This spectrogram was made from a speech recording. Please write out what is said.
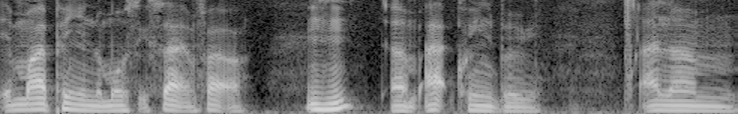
in my opinion the most exciting fighter. Mm-hmm. um, at Queensberry, and um,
